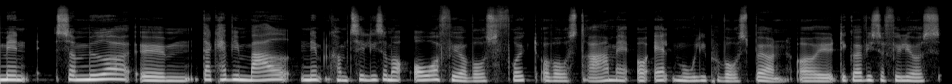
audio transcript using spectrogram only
Men som mødre, øh, der kan vi meget nemt komme til ligesom at overføre vores frygt og vores drama og alt muligt på vores børn. Og øh, det gør vi selvfølgelig også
